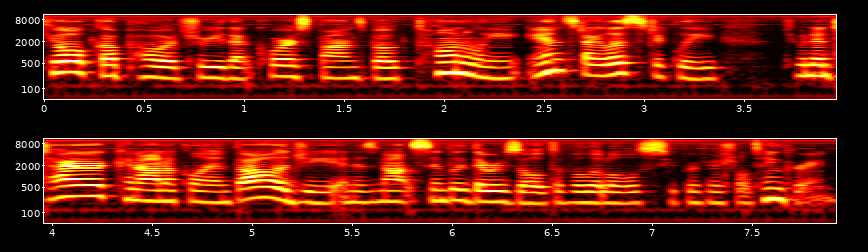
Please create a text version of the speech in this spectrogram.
kyoka poetry that corresponds both tonally and stylistically to an entire canonical anthology and is not simply the result of a little superficial tinkering.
